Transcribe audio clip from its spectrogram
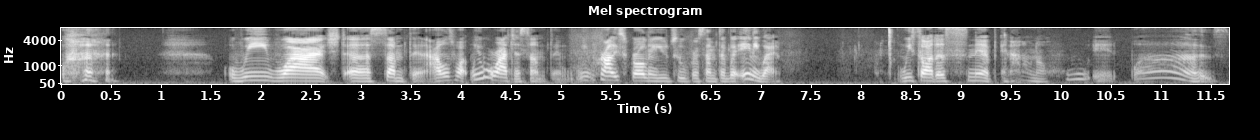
we watched uh something. I was we were watching something. We were probably scrolling YouTube or something. But anyway, we saw the snip, and I don't know who it was.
